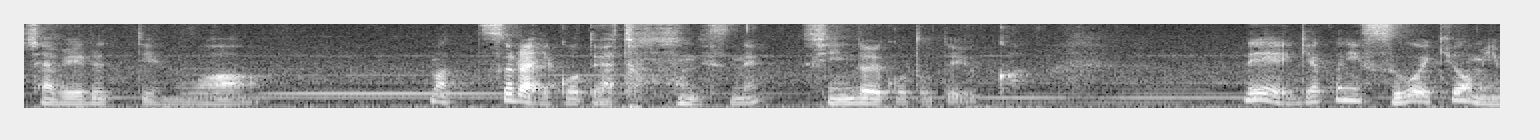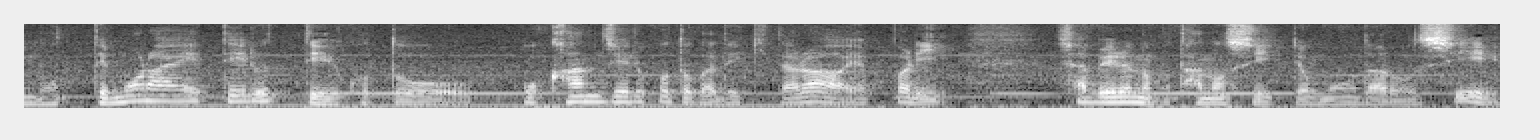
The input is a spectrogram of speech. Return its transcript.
喋るっていうのはまあ辛いことやと思うんですね。しんどいことというか。で逆にすごい興味持ってもらえてるっていうことを感じることができたらやっぱり喋るのも楽しいって思うだろうし、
